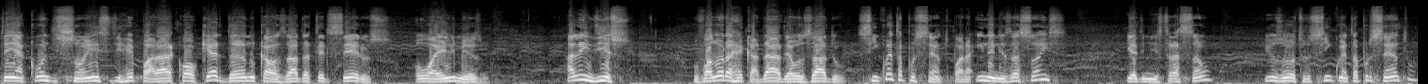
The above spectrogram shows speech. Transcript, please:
tenha condições de reparar qualquer dano causado a terceiros ou a ele mesmo. Além disso, o valor arrecadado é usado 50% para indenizações e administração, e os outros 50%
